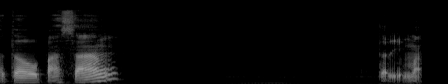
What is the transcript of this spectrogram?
atau pasang. Terima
